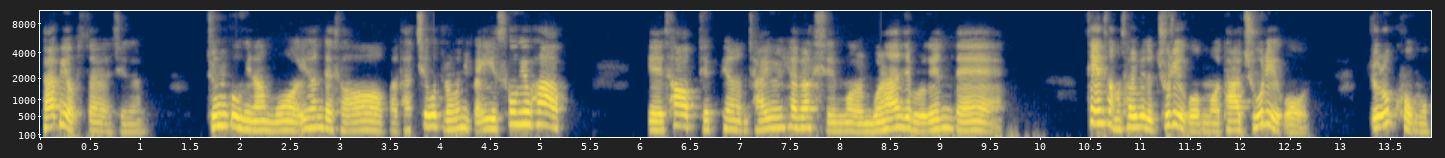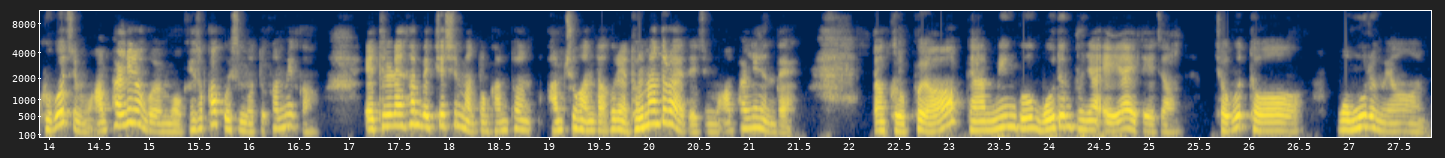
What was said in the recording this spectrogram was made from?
답이 없어요 지금. 중국이나 뭐 이런 데서 다 치고 들어오니까 이 석유화학의 사업 재편 자율협약실 뭘, 뭘 하는지 모르겠는데 생산 설비도 줄이고 뭐 다 줄이고 쭈르고 뭐 그거지 뭐 안 팔리는 걸 뭐 계속 갖고 있으면 어떡합니까? 에틸렌 370만 ton 감ton, 감축한다. 그래 돌 만들어야 되지 뭐 안 팔리는데 일단 그렇고요. 대한민국 모든 분야 AI 대전 저부터 뭐 물으면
